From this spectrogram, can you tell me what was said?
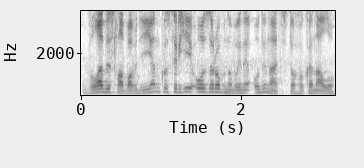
Владислав Авдієнко, Сергій Озеров. Новини 11 каналу.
